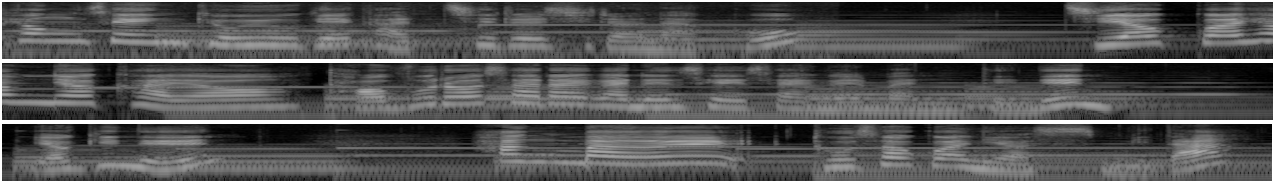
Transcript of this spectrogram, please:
평생 교육의 가치를 실현하고 지역과 협력하여 더불어 살아가는 세상을 만드는 여기는 항마을 도서관이었습니다.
